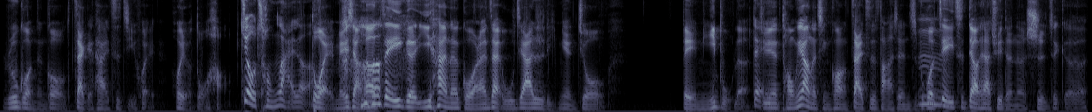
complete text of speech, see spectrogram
如果能够再给他一次机会，会有多好？就重来了。对，没想到这一个遗憾呢，果然在无家日里面就。被弥补了，对，因为同样的情况再次发生，只不过这一次掉下去的呢、嗯、是这个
